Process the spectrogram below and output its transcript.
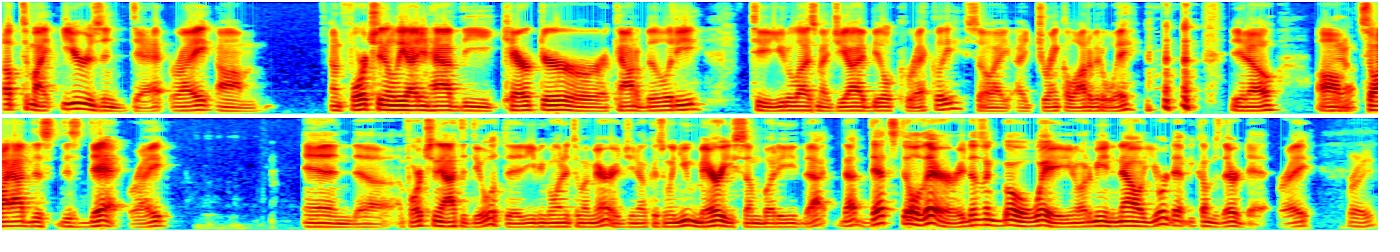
up to my ears in debt. Right. Um, unfortunately, I didn't have the character or accountability to utilize my GI Bill correctly. So I, I drank a lot of it away, you know? Um, yeah. so I had this, this debt, right. And, uh, unfortunately I had to deal with it even going into my marriage, you know, cause when you marry somebody that, that debt's still there. It doesn't go away. You know what I mean? And now your debt becomes their debt. Right. Right.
